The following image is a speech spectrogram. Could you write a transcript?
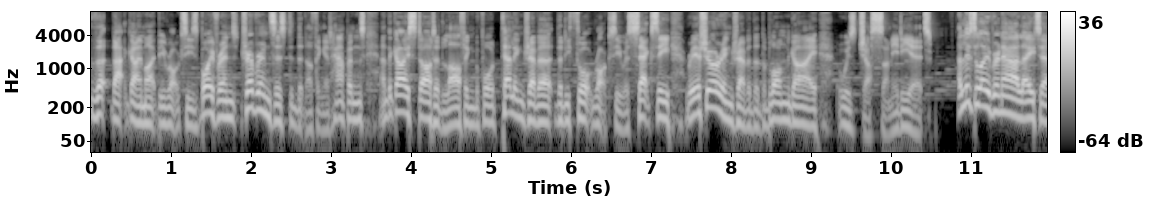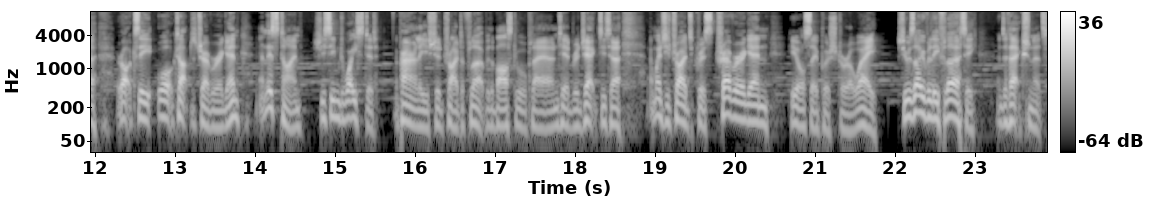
that that guy might be Roxy's boyfriend, Trevor insisted that nothing had happened, and the guy started laughing before telling Trevor that he thought Roxy was sexy, reassuring Trevor that the blonde guy was just some idiot. A little over an hour later, Roxy walked up to Trevor again, and this time she seemed wasted. Apparently, she had tried to flirt with a basketball player and he had rejected her, and when she tried to kiss Trevor again, he also pushed her away. She was overly flirty and affectionate,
